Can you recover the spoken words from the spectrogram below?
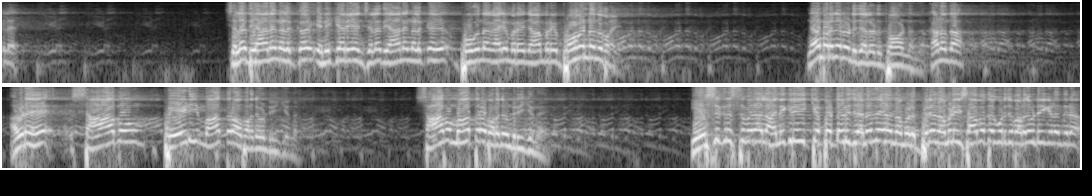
അല്ലേ? ചില ധ്യാനങ്ങൾക്ക് എനിക്കറിയാം ചില ധ്യാനങ്ങൾക്ക് പോകുന്ന കാര്യം പറയും ഞാൻ പറയും പോകണ്ടെന്ന് പറയും. ഞാൻ പറഞ്ഞിട്ടുണ്ട് ചിലർ പോകണ്ടെന്ന്. കാരണം എന്താ? അവിടെ ശാപവും പേടിയും മാത്രമാണ് പറഞ്ഞുകൊണ്ടിരിക്കുന്നത്. ശാപം മാത്രമാണ് പറഞ്ഞുകൊണ്ടിരിക്കുന്നത്. യേശു ക്രിസ്തുവിനാൽ അനുഗ്രഹിക്കപ്പെട്ട ഒരു ജനതയാണ് നമ്മൾ. പിന്നെ നമ്മൾ ഈ ശാപത്തെ കുറിച്ച് പറഞ്ഞുകൊണ്ടിരിക്കുന്നത് എന്തിനാ?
